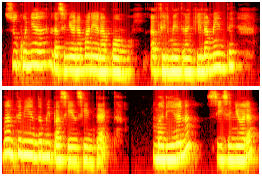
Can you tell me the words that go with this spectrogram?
Su cuñada, la señora Mariana Pombo, afirmé tranquilamente, manteniendo mi paciencia intacta. ¿Mariana? Sí, señora.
